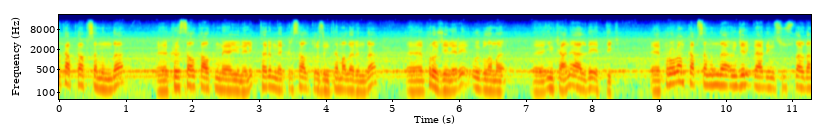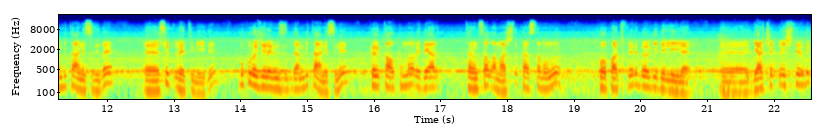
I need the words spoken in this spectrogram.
BAKAP kapsamında e, kırsal kalkınmaya yönelik tarım ve kırsal turizm temalarında e, projeleri uygulama e, imkanı elde ettik. E, program kapsamında öncelik verdiğimiz hususlardan bir tanesi de e, süt üretimiydi. Bu projelerimizden bir tanesini köy kalkınma ve diğer tarımsal amaçlı Kastamonu Kooperatifleri Bölge Birliği ile e, gerçekleştirdik.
